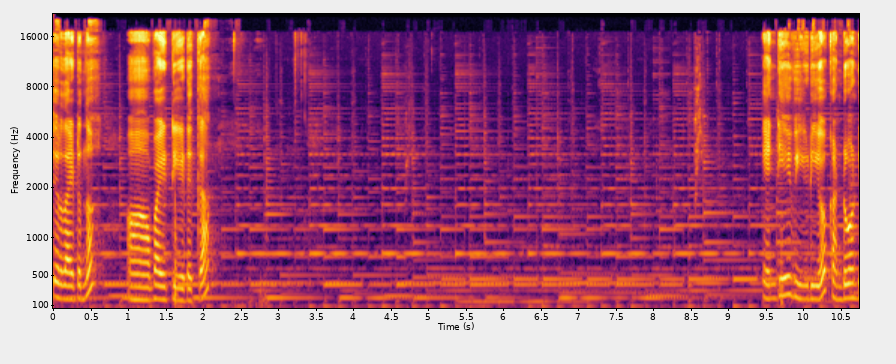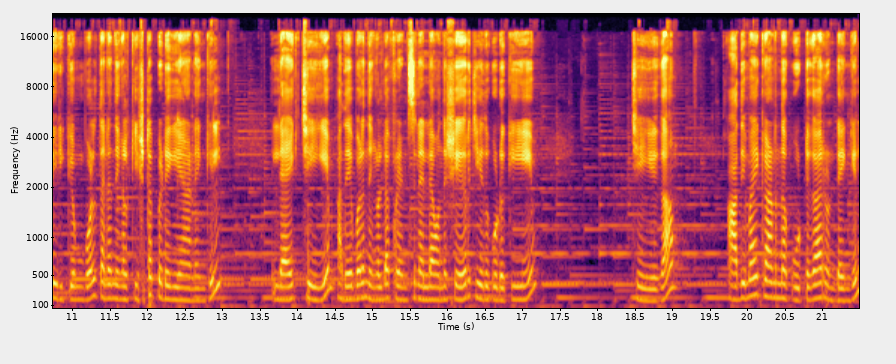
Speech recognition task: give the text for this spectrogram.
ചെറുതായിട്ടൊന്ന് വഴറ്റിയെടുക്കുക എന്റെ ഈ വീഡിയോ കണ്ടുകൊണ്ടിരിക്കുമ്പോൾ തന്നെ നിങ്ങൾക്ക് ഇഷ്ടപ്പെടുകയാണെങ്കിൽ ലൈക്ക് ചെയ്യുകയും അതേപോലെ നിങ്ങളുടെ ഫ്രണ്ട്സിനെല്ലാം ഒന്ന് ഷെയർ ചെയ്ത് കൊടുക്കുകയും ചെയ്യുക. ആദ്യമായി കാണുന്ന കൂട്ടുകാരുണ്ടെങ്കിൽ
